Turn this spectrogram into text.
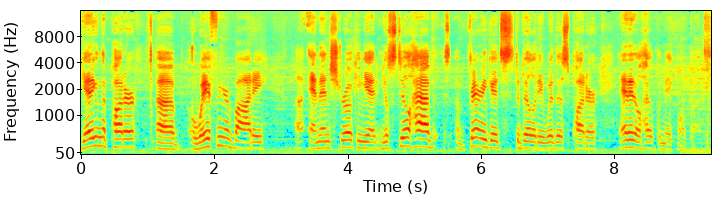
getting the putter uh, away from your body uh, and then stroking it, you'll still have a very good stability with this putter and it'll help you make more putts.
